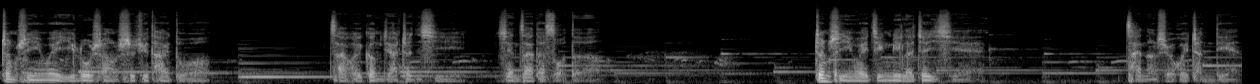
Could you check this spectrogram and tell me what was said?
正是因为一路上失去太多，才会更加珍惜现在的所得。正是因为经历了这些，才能学会沉淀，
